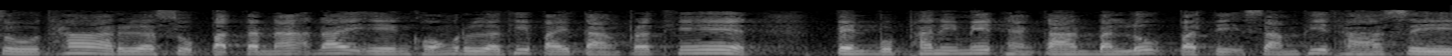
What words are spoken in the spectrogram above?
สู่ท่าเรือสุปัตนะได้เองของเรือที่ไปต่างประเทศ เป็นบุพนิมิตแห่งการบรรลุปฏิสัมพิทาสี่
